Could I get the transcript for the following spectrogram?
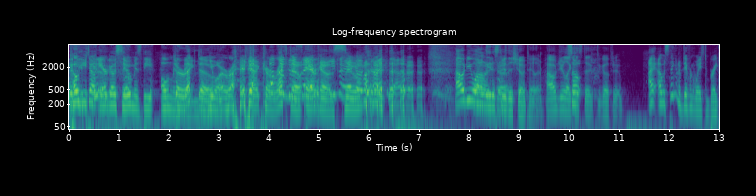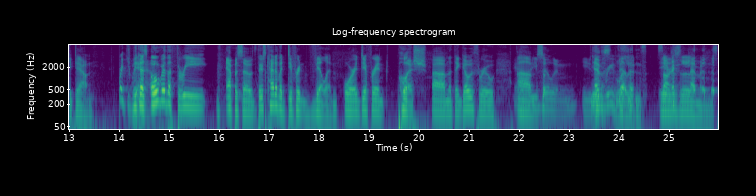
cogito ergo sum is the only Correcto. thing you are right. Yeah, That's what I was gonna correcto ergo sum. How do you want Oh to lead my us through God. this show, Taylor? How would you like So- us to, to go through? I, I was thinking of different ways to break it down. Break it because down. over the three episodes there's kind of a different villain or a different push um, that they go through um, every so villain is every villain lemons. Sorry. is lemons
